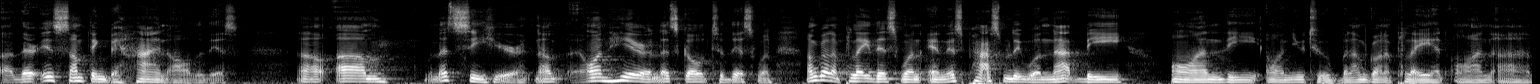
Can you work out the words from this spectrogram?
uh, there is something behind all of this. Um, let's see here. Now on here, let's go to this one. I'm going to play this one, and this possibly will not be on the on YouTube, but I'm going to play it on uh,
